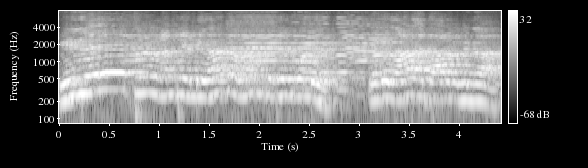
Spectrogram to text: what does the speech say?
இனிதே தொழில் நன்றி என்று வணக்கத்தை தெரிந்து கொண்டு எங்கள் நாடகத்தை ஆரம்பிக்கின்றார்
